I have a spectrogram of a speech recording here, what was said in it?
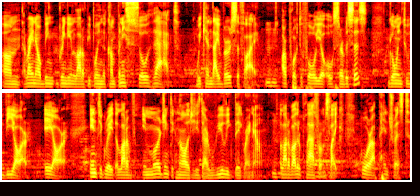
um, right now being, bringing a lot of people in the company so that we can diversify mm-hmm. our portfolio of services, go into VR, AR, integrate a lot of emerging technologies that are really big right now. Mm-hmm. A lot of other platforms like Quora, Pinterest,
